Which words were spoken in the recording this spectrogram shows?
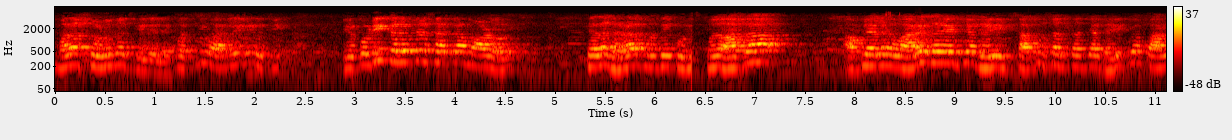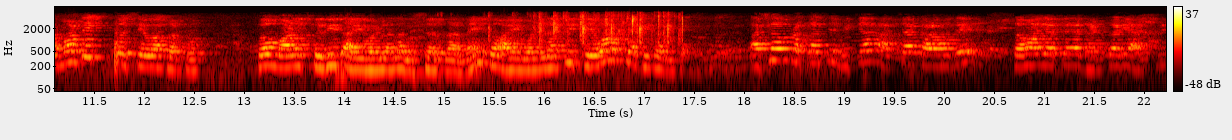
मला सोडूनच गेलेला आहे. पत्नी वारलेली होती. डेप्युटी कलेक्टर सारखा माणूस त्याला घरामध्ये कोणी पण आता आपल्याकडे वारकऱ्यांच्या घरी साधू संतांच्या घरी किंवा पारमार्थिक तो सेवा करतो तो माणूस कधीच आई वडिलांना विसरणार नाही. तो आई वडिलांची सेवा त्या ठिकाणी अशा प्रकारचे विचार आजच्या काळामध्ये समाजाच्या घटकांनी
